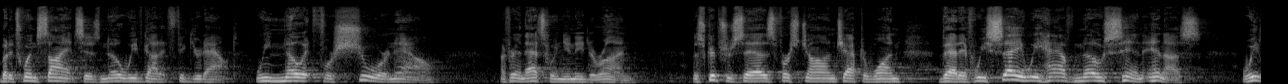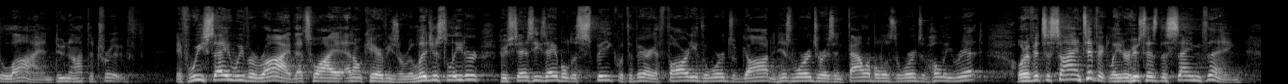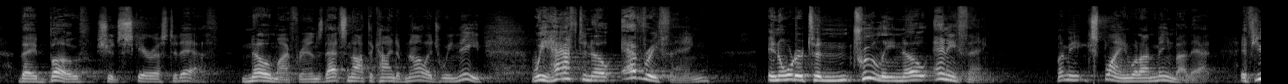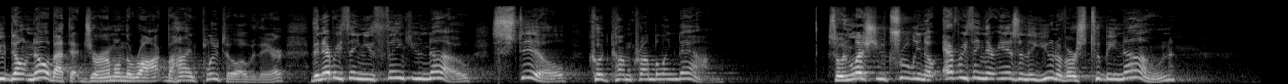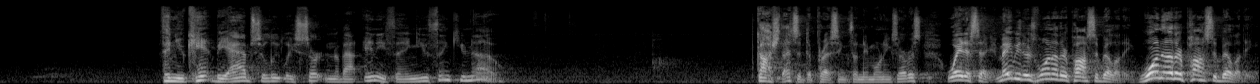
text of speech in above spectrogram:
But it's when science says, no, we've got it figured out. We know it for sure now. My friend, that's when you need to run. The scripture says, 1 John chapter 1, that if we say we have no sin in us, we lie and do not the truth. If we say we've arrived, that's why I don't care if he's a religious leader who says he's able to speak with the very authority of the words of God and his words are as infallible as the words of Holy Writ, or if it's a scientific leader who says the same thing, they both should scare us to death. No, my friends, that's not the kind of knowledge we need. We have to know everything in order to truly know anything. Let me explain what I mean by that. If you don't know about that germ on the rock behind Pluto over there, then everything you think you know still could come crumbling down. So, unless you truly know everything there is in the universe to be known, then you can't be absolutely certain about anything you think you know. Gosh, that's a depressing Sunday morning service. Wait a second. Maybe there's one other possibility. One other possibility.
